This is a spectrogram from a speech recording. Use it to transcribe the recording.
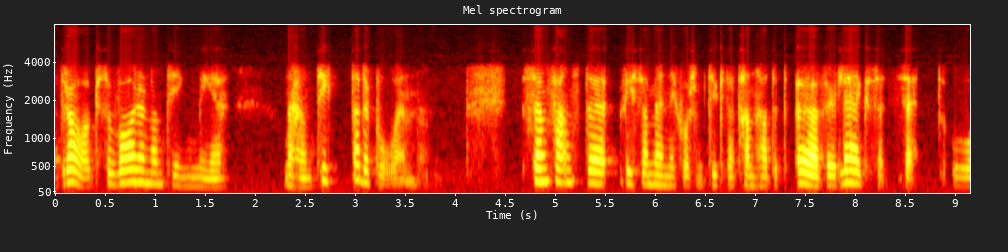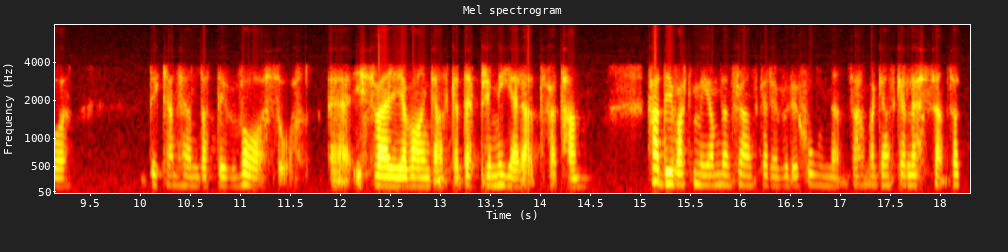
drag, så var det någonting med när han tittade på en. Sen fanns det vissa människor som tyckte att han hade ett överlägset sätt att det kan hända att det var så. Eh, I Sverige var han ganska deprimerad för att han hade ju varit med om den franska revolutionen så han var ganska ledsen så att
